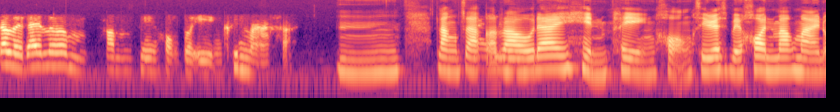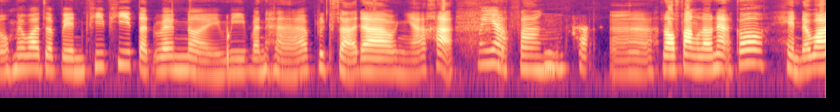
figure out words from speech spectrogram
ก็เลยได้เริ่มทำเพลงของตัวเองขึ้นมาค่ะอืม หลังจากเราได้เห็นเพลงของ Serious Bacon มากมายเนอะไม่ว่าจะเป็นพี่ๆตัดแว่นหน่อย มีปัญหาปรึกษาดาวอย่างเงี้ยค่ะ ไม่อยากฟังค่ะอ่าเราฟังแล้วเนี่ยก็เห็นได้ว่า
